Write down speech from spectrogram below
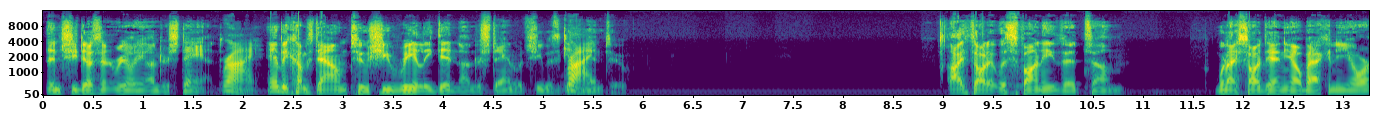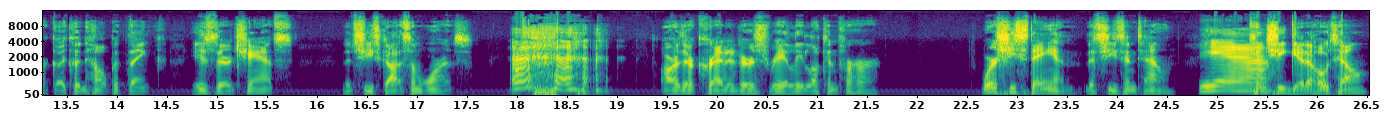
then she doesn't really understand. Right. And it becomes down to she really didn't understand what she was getting Right. into. I thought it was funny that um, when I saw Danielle back in New York, I couldn't help but think, is there a chance that she's got some warrants? Are there creditors really looking for her? Where's she staying that she's in town? yeah. Can she get a hotel?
